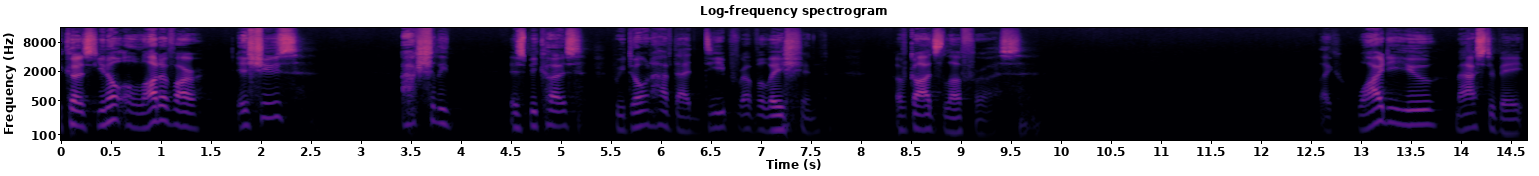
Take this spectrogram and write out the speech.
Because, you know, a lot of our issues actually is because we don't have that deep revelation of God's love for us. Like, why do you masturbate?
